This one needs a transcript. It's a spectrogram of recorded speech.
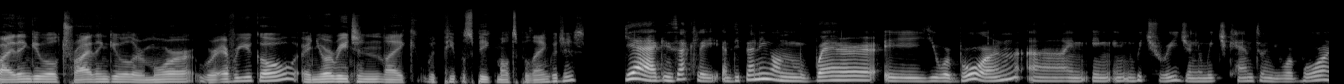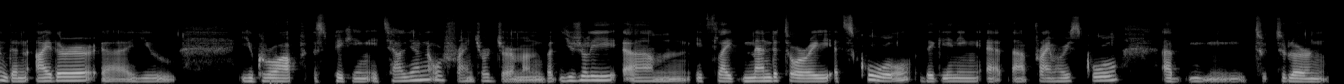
bilingual, trilingual, or more wherever you go? In your region, like, would people speak multiple languages? Yeah, exactly. And depending on where uh, you were born, uh, in, in, in which region, in which canton you were born, then either uh, you you grow up speaking Italian or French or German. But usually um, it's like mandatory at school, beginning at uh, primary school, uh, mm, to, to learn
